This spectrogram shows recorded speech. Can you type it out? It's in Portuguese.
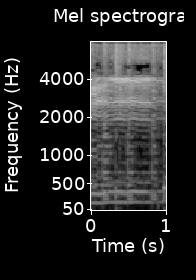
que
